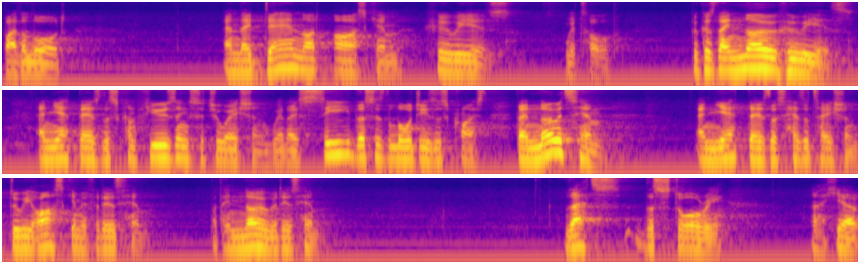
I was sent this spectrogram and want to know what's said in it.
by the Lord. And they dare not ask him who he is, we're told, because they know who he is. And yet there's this confusing situation where they see this is the Lord Jesus Christ. They know it's him, and yet there's this hesitation. Do we ask him if it is him? But they know it is him. That's the story uh, here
